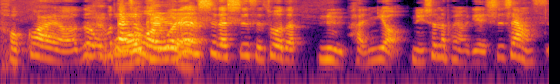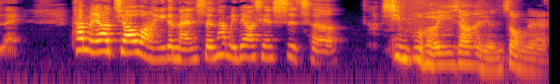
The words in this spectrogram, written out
好怪哦。那但是我 OK 我认识的狮子座的女朋友，女生的朋友也是这样子哎。他们要交往一个男生，他们一定要先试车，性不合影响很严重哎。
